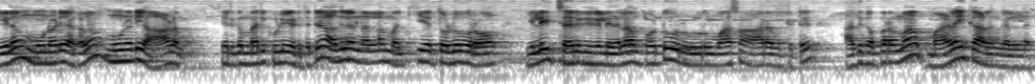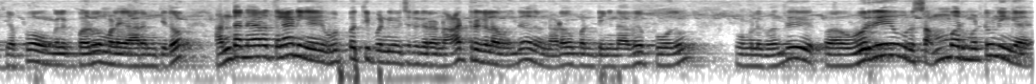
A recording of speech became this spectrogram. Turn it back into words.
நீளம் மூணு அடி அகலம் மூணு அடி ஆழம். இருக்க மாதிரி குழி எடுத்துட்டு அதில் நல்லா மக்கிய தொழு உரம் இலைச்சருகுகள் இதெல்லாம் போட்டு ஒரு ஒரு மாதம் ஆற விட்டுட்டு அதுக்கப்புறமா மழை காலங்களில் எப்போ உங்களுக்கு பருவமழை ஆரம்பிக்குதோ அந்த நேரத்தில் நீங்கள் உற்பத்தி பண்ணி வச்சுருக்கிற நாற்றுகளை வந்து அதில் நடவு பண்ணிட்டீங்கன்னாவே போதும். உங்களுக்கு வந்து ஒரே ஒரு சம்மர் மட்டும் நீங்கள்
